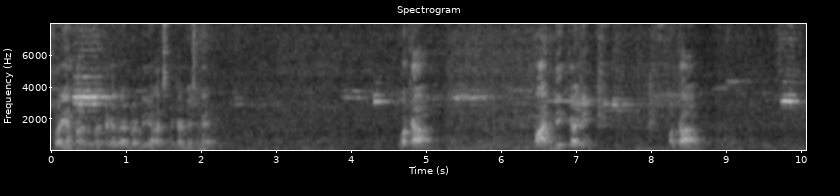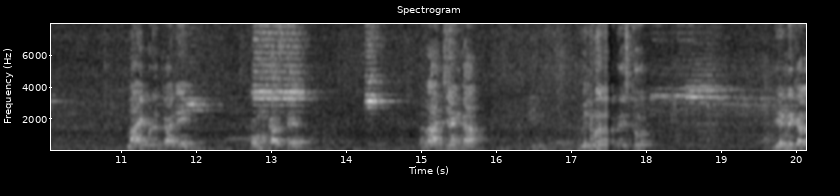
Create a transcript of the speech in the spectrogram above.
స్వయం ప్రతిపత్తి కలిగినటువంటి ఎలక్షన్ కమిషనే ఒక పార్టీకి కానీ ఒక నాయకుడికి కానీ కొమ్ము కాస్తే రాజ్యాంగ విలువలు ప్రకటిస్తూ ఎన్నికల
